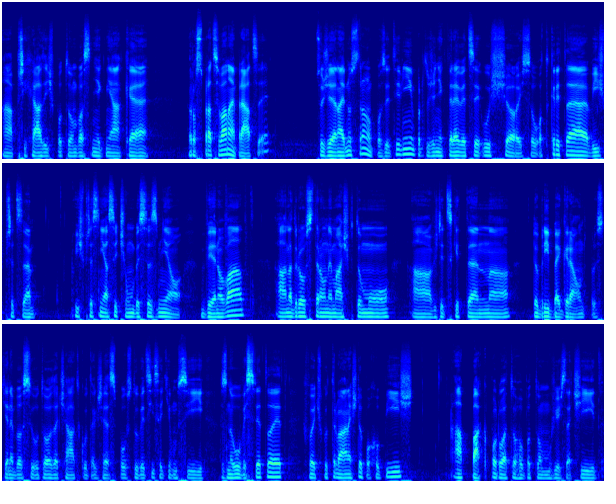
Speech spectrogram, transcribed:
a přicházíš potom vlastně k nějaké rozpracované práci, což je na jednu stranu pozitivní, protože některé věci už eh, jsou odkryté, víš přece, víš přesně asi, čemu by se měl věnovat a na druhou stranu nemáš k tomu a vždycky ten dobrý background, prostě nebyl si u toho začátku, takže spoustu věcí se ti musí znovu vysvětlit, chvíličku trvá, než to pochopíš a pak podle toho potom můžeš začít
